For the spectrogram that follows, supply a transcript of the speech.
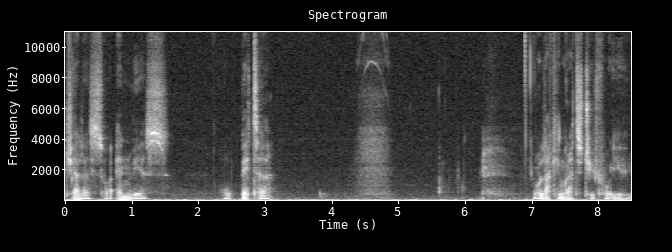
Jealous or envious or bitter or lacking gratitude for what you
